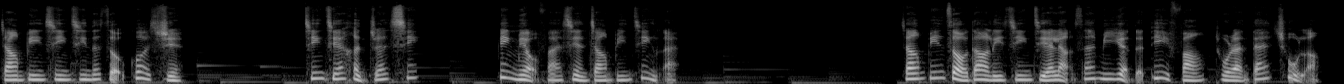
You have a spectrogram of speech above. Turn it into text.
张斌轻轻的走过去，金姐很专心，并没有发现张斌进来。张斌走到离金姐两三米远的地方，突然呆住了。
